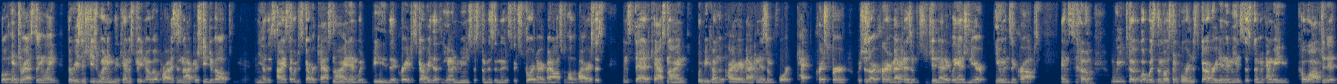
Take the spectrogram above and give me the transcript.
Well, interestingly, the reason she's winning the chemistry Nobel Prize is not because she developed you know, the science that would discover Cas9 and would be the great discovery that the human immune system is in this extraordinary balance with all the viruses. Instead, Cas9 would become the primary mechanism for CRISPR, which is our current mechanism to genetically engineer humans and crops. And so we took what was the most important discovery in the immune system and we co opted it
